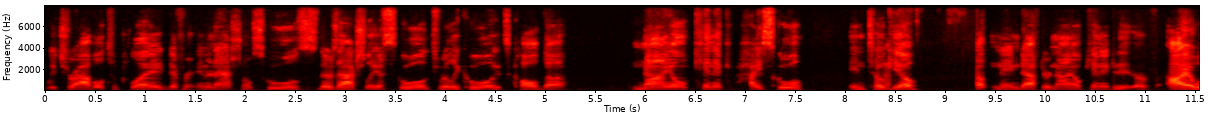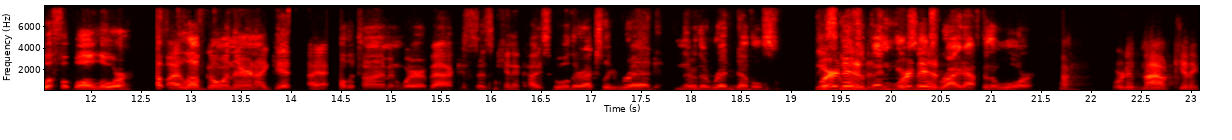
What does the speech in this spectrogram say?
We travel to play different international schools. There's actually a school. It's really cool. It's called uh, Nile Kinnick High School in Tokyo, named after Nile Kinnick of Iowa football lore. I love going there, and I get I, all the time and wear it back. It says Kinnick High School. They're actually red, and they're the Red Devils. These where schools did, have been here since did, right after the war. Where did Nile Kinnick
